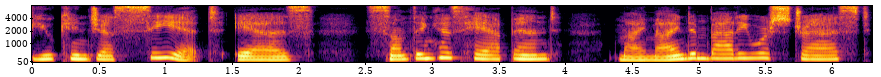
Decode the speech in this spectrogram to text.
you can just see it as something has happened, my mind and body were stressed,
